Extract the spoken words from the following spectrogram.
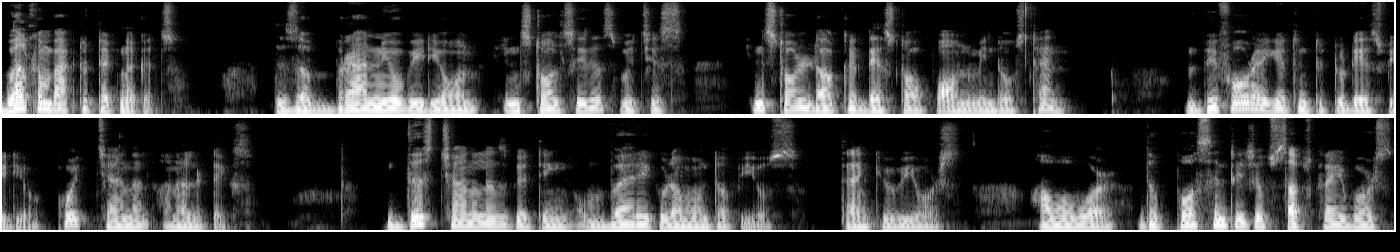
Welcome back to Tech Nuggets. This is a brand new video on install series which is install Docker desktop on Windows 10. Before I get into today's video, quick channel analytics. This channel is getting a very good amount of views. Thank you viewers. However, the percentage of subscribers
